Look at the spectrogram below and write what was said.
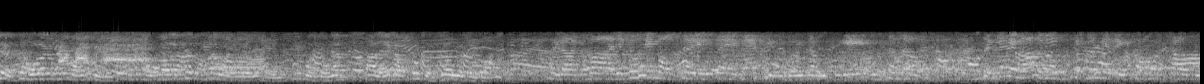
非常之好啦！咁希望咧，明年今日嘅後歌咧，真係可以為我哋嘅無煙運動咧帶嚟一個非常之好嘅結果。係啦，咁啊，亦都希望即係即係咧，條女就自己本身就食煙嘅話，去到唔食煙嘅地方靠本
